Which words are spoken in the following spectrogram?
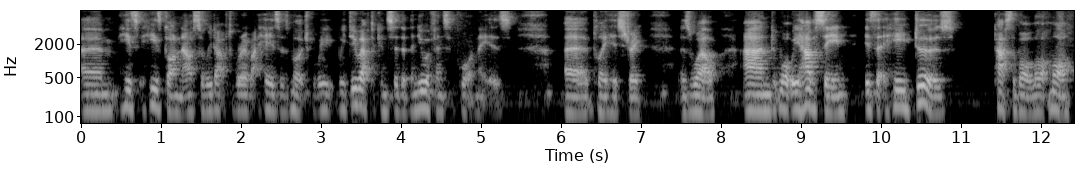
Um, he's he's gone now, so we don't have to worry about his as much. But we, we do have to consider the new offensive coordinators' uh, play history as well. And what we have seen is that he does pass the ball a lot more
